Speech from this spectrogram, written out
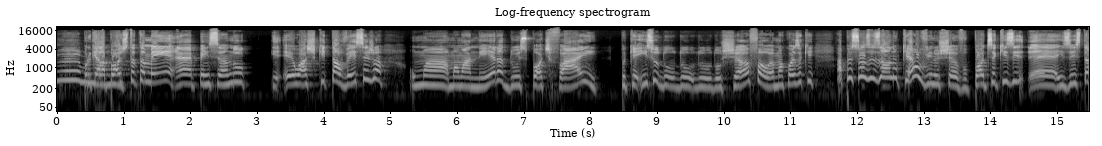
É, Porque ela pode estar tá também é, pensando. Eu acho que talvez seja uma, uma maneira do Spotify. Porque isso do, do, do, do, shuffle é uma coisa que a pessoa às vezes ela não quer ouvir no shuffle. Pode ser que é, exista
